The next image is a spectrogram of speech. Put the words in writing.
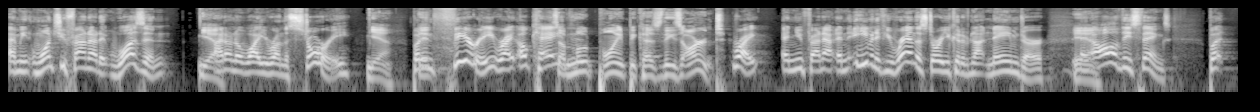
I mean, once you found out it wasn't, Yeah. I don't know why you run the story, yeah. but It- in theory, right? Okay, it's a moot point because these aren't. Right. And you found out. And even if you ran the story, you could have not named her and all of these things. But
